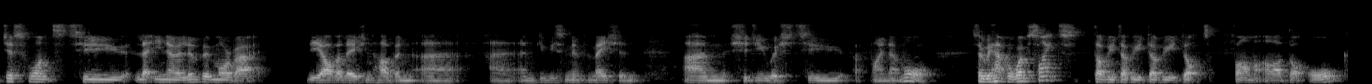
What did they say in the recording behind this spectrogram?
just want to let you know a little bit more about the R Hub and, uh, uh, and give you some information um, should you wish to find out more. So we have a website, www.pharmar.org.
